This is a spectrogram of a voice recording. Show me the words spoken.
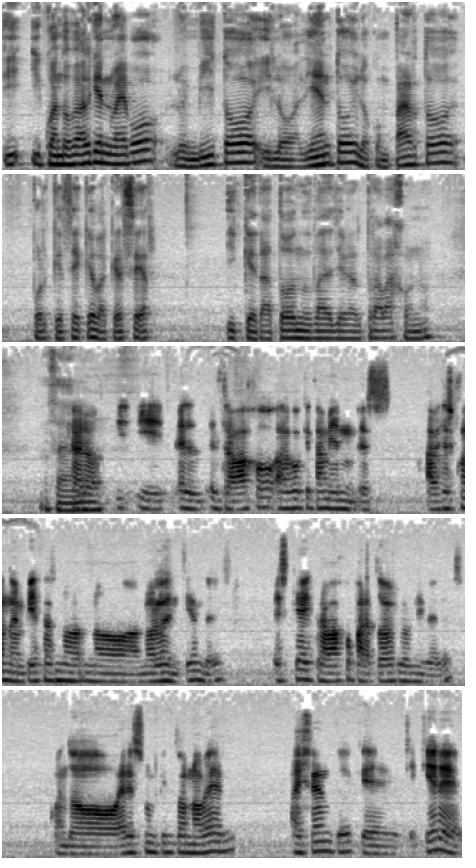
y, y cuando veo a alguien nuevo, lo invito y lo aliento y lo comparto porque sé que va a crecer y que a todos nos va a llegar trabajo, ¿no? O sea, claro, y, el, el, trabajo, algo que también es, a veces cuando empiezas no, no, no lo entiendes, es que hay trabajo para todos los niveles. Cuando eres un pintor novel, hay gente que, que quiere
